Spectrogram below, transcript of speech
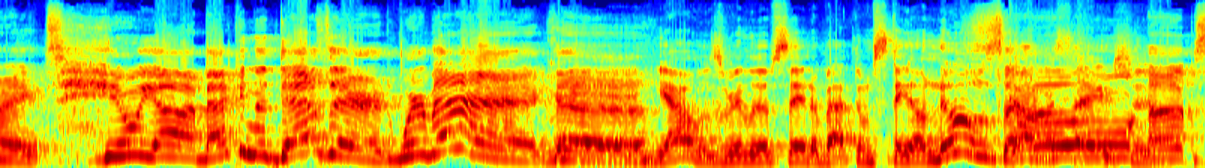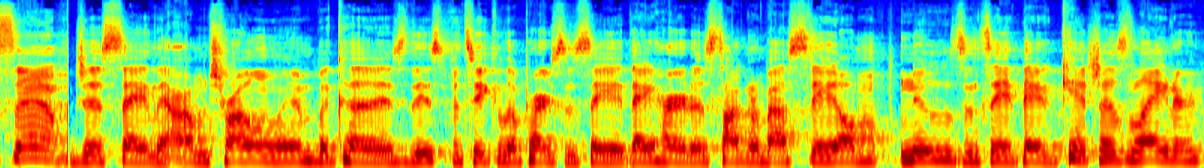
right, here we are back in the desert. We're back. Man, Uh, y'all was really upset about them stale news so conversation. upset. Just say that I'm trolling because this particular person said they heard us talking about stale news and said they'd catch us later.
